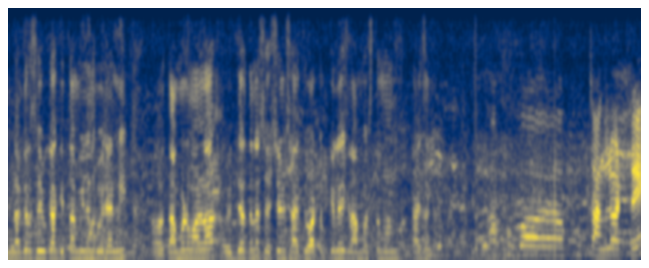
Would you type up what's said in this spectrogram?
नगरसेविका गीता मिलिंद भोईर यांनी तांबडमाळला विद्यार्थ्यांना शैक्षणिक साहित्य वाटप केले ग्रामस्थ म्हणून काय सांगाल? खूप खूप चांगलं वाटतंय.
